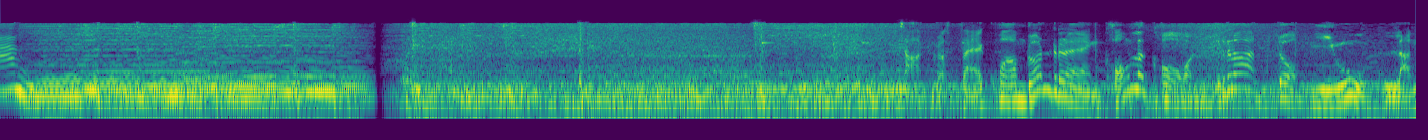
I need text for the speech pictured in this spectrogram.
าง ความร้อนแรงของละครราดดอกงิ้ว หลัง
